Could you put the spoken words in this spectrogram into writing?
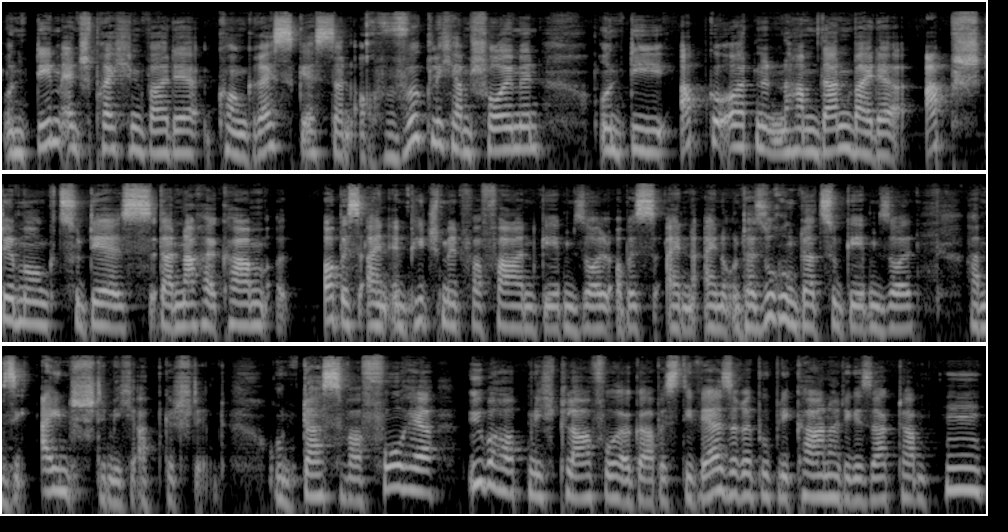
und dementsprechend war der Kongress gestern auch wirklich am Schäumen und die Abgeordneten haben dann bei der Abstimmung, zu der es dann nachher kam, ob es ein Impeachment-Verfahren geben soll, ob es ein, eine Untersuchung dazu geben soll, haben sie einstimmig abgestimmt. Und das war vorher überhaupt nicht klar. Vorher gab es diverse Republikaner, die gesagt haben, hm,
